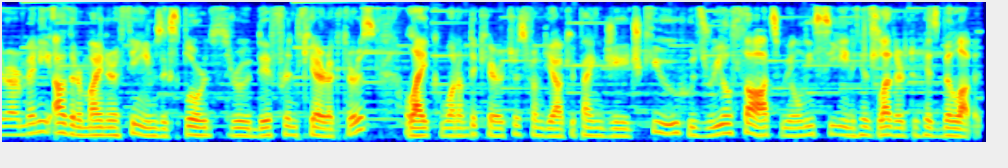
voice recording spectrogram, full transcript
There are many other minor themes explored through different characters, like one of the characters from the occupying GHQ whose real thoughts we only see in his letter to his beloved.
